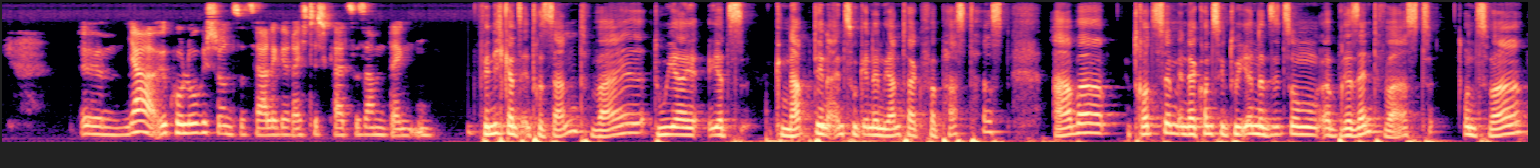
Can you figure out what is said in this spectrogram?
ähm, ja, ökologische und soziale Gerechtigkeit zusammendenken. Finde ich ganz interessant, weil du ja jetzt knapp den Einzug in den Landtag verpasst hast, aber trotzdem in der konstituierenden Sitzung äh, präsent warst. Und zwar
